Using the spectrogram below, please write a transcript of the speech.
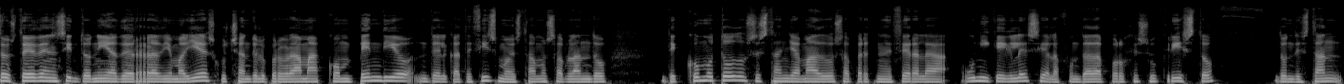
Está usted en sintonía de Radio María escuchando el programa Compendio del Catecismo. Estamos hablando de cómo todos están llamados a pertenecer a la única Iglesia, la fundada por Jesucristo, donde están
